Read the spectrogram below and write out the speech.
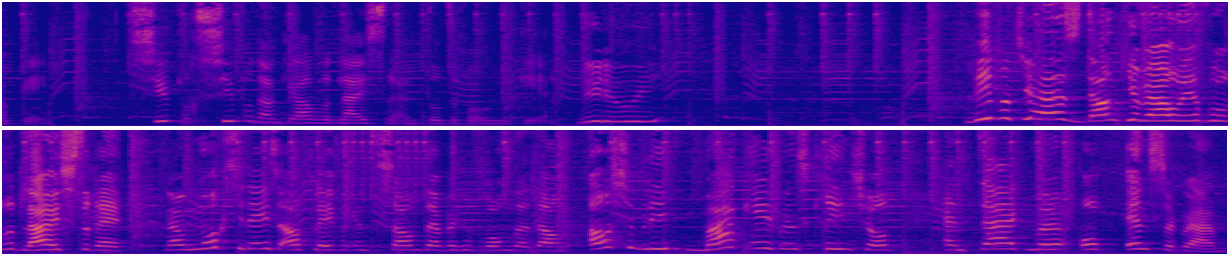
Oké, super, super dankjewel voor het luisteren en tot de volgende keer. Doei doei! Lievertjes, dankjewel weer voor het luisteren. Nou, mocht je deze aflevering interessant hebben gevonden, dan alsjeblieft maak even een screenshot en tag me op Instagram.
